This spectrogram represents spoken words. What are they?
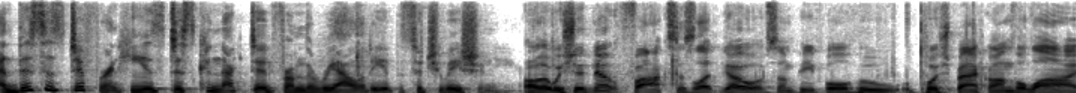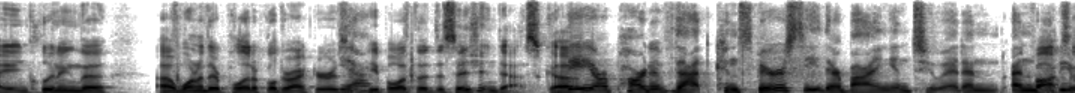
And this is different. He is disconnected from the reality of the situation here. Although we should note, Fox has let go of some people who pushed back on the lie, including the uh, one of their political directors yeah. and people at the decision desk. Uh, they are part of that conspiracy. They're buying into it and, and will, be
